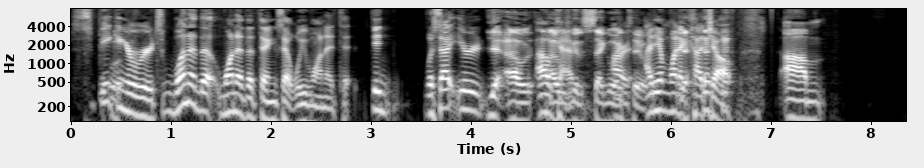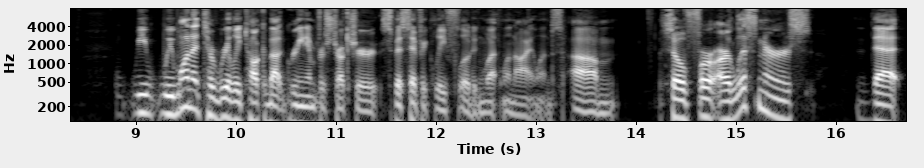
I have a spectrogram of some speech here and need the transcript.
Speaking of roots, one of the one of the things that we wanted to did was that your yeah I was, I was going to segue right. too. I didn't want to cut you off. Um, we we wanted to really talk about green infrastructure, specifically floating wetland islands. Um, so for our listeners that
